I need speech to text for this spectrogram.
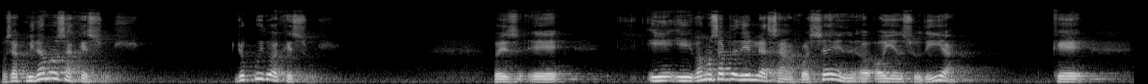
o sea, cuidamos a Jesús. Yo cuido a Jesús. Pues, y, vamos a pedirle a San José hoy en su día que,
